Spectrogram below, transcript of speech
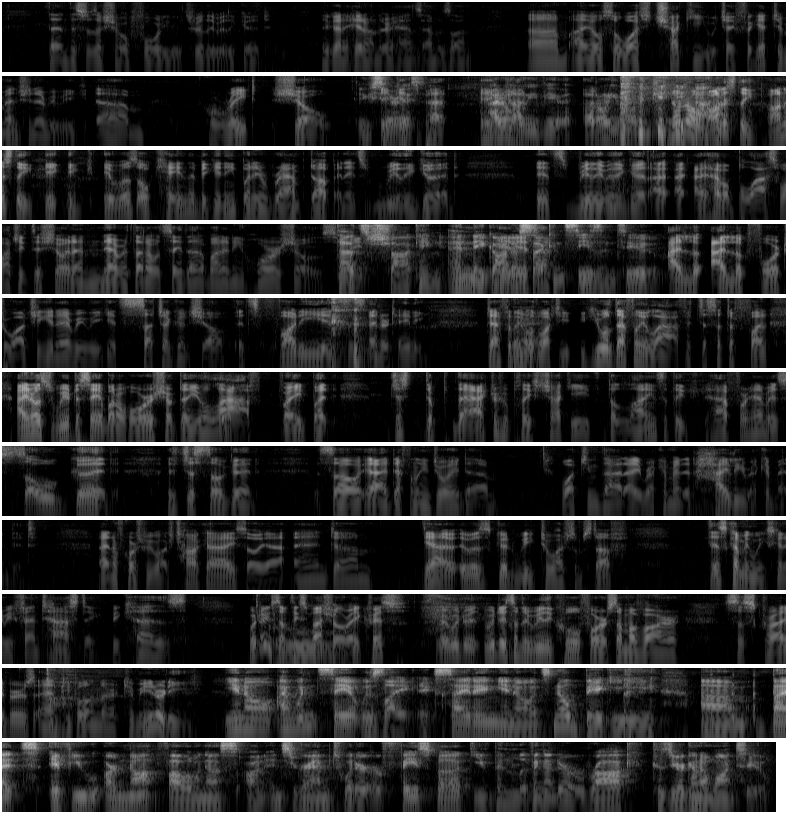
Then this is a show for you. It's really really good. They've got a hit on their hands, Amazon. Um, I also watched Chucky, which I forget to mention every week. Um, great show. Are you serious? It gets it I don't got- believe you. I don't even want to. No, no. Yeah. Honestly, honestly, it, it it was okay in the beginning, but it ramped up and it's really good. It's really, really good. I, I, I have a blast watching this show, and I never thought I would say that about any horror shows. That's right? shocking. And they got It a is a- second season too. I look I look forward to watching it every week. It's such a good show. It's funny. It's just entertaining. Definitely worth watching. You, you will definitely laugh. It's just such a fun. I know it's weird to say about a horror show that you'll laugh, right? But just the the actor who plays Chucky, the lines that they have for him is so good. It's just so good. So yeah, I definitely enjoyed um, watching that. I recommend it. Highly recommend it. And of course, we watched Hawkeye. So yeah, and um, yeah, it, it was a good week to watch some stuff. This coming week's going to be fantastic because we're doing something special, right, Chris? We're, we're doing something really cool for some of our subscribers and people in our community. You know, I wouldn't say it was like exciting, you know, it's no biggie. Um, but if you are not following us on Instagram, Twitter, or Facebook, you've been living under a rock because you're going to want to.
